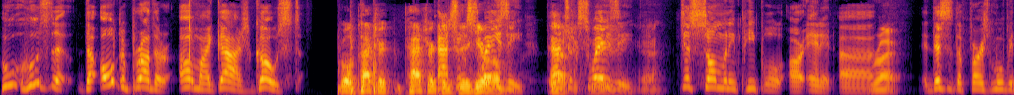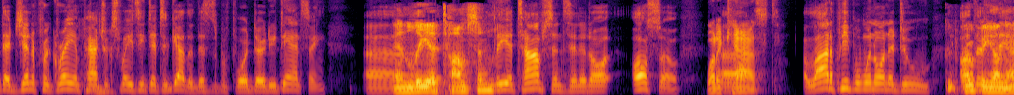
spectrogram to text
Who who's the the older brother? Oh my gosh, Ghost. Well, Patrick Patrick, Patrick is the hero. Swayze. Patrick Yeah. Swayze. Yeah. Just so many people are in it. Uh, Right. This is the first movie that Jennifer Grey and Patrick Swayze did together. This is before Dirty Dancing. Uh, And Lea Thompson. Lea Thompson's in it all, also. What a Uh, cast. A lot of people went on to do Good group other of young things.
